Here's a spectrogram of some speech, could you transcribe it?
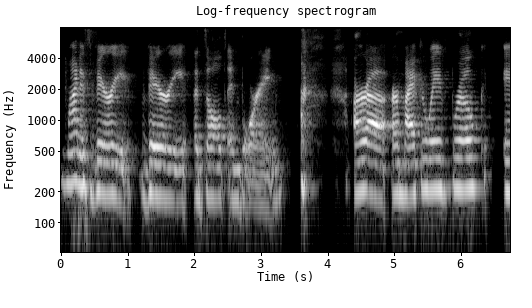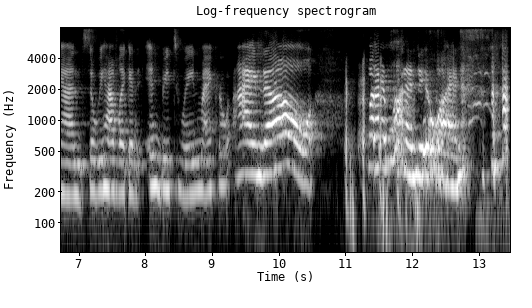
Mine is very, very adult and boring. our uh, our microwave broke, and so we have like an in between microwave. I know, but I want a new one.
